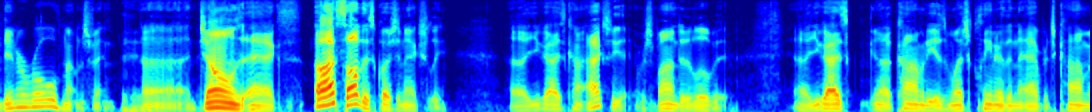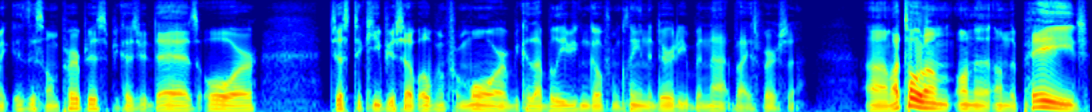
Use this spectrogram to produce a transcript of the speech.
Dinner roll? No, I'm just kidding. Uh, Jones asks. Oh, I saw this question actually. Uh, you guys, con- I actually responded a little bit. Uh, you guys, uh, comedy is much cleaner than the average comic. Is this on purpose because you're dads, or just to keep yourself open for more? Because I believe you can go from clean to dirty, but not vice versa. Um, I told him on the on the page,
